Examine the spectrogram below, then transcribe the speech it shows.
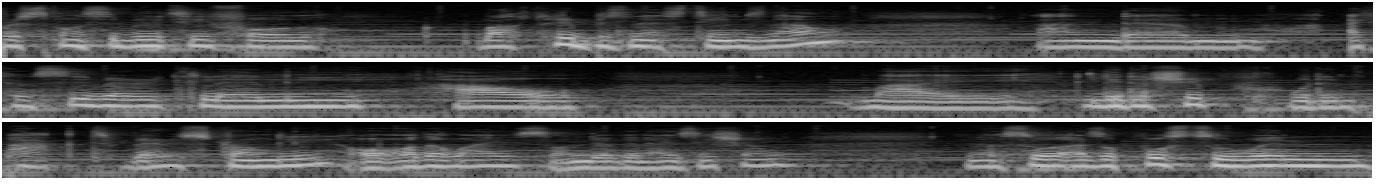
responsibility for about three business teams now, and um, I can see very clearly how my leadership would impact very strongly or otherwise on the organization. You know, so as opposed to when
